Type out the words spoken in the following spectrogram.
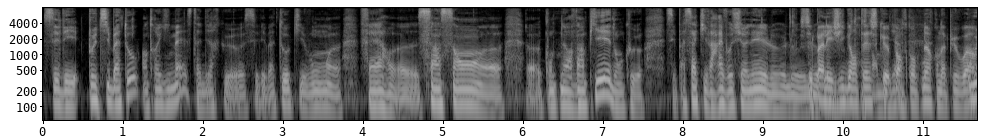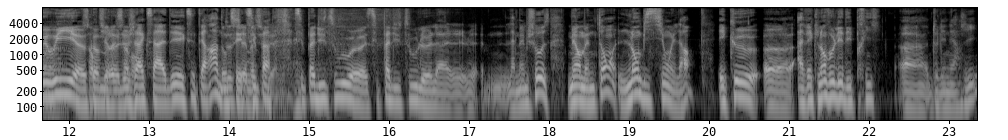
c'est des petits bateaux entre guillemets, c'est-à-dire que c'est des bateaux qui vont euh, faire 500 euh, euh, conteneurs 20 pieds, donc c'est pas ça qui va révolutionner le. le c'est pas les gigantesques porte-conteneurs qu'on a pu voir. Oui, oui, comme le Jacques Saadé, etc. Donc c'est pas c'est pas du tout c'est pas du tout le, la, la, même chose, mais en même temps l'ambition est là et que avec l'envolée des prix de l'énergie,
